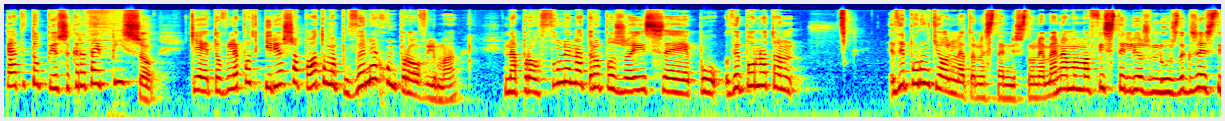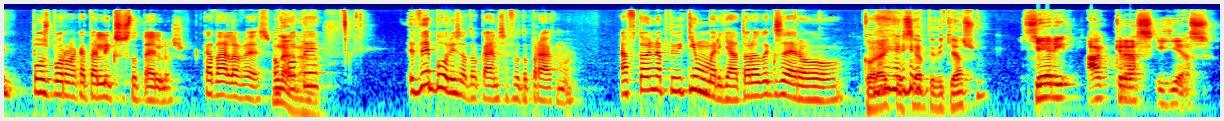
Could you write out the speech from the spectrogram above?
κάτι το οποίο σε κρατάει πίσω. Και το βλέπω κυρίως από άτομα που δεν έχουν πρόβλημα να προωθούν έναν τρόπο ζωής ε, που δεν μπορούν να τον δεν μπορούν και όλοι να τον αισθενιστούν. Εμένα, άμα με αφήσει τελείως λου, δεν ξέρεις πώς μπορώ να καταλήξω στο τέλος. Κατάλαβες. Ναι, Οπότε ναι, ναι. δεν μπορείς να το κάνεις αυτό το πράγμα. Αυτό είναι από τη δική μου μεριά. Τώρα δεν ξέρω. Κοράκι, εσύ από τη δικιά σου; Χέρι άκρας υγείας.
